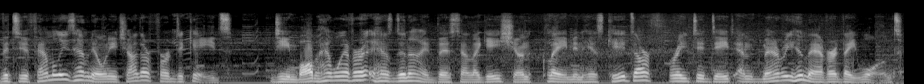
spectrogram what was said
the two families have known each other for decades. Jim Bob, however, has denied this allegation, claiming his kids are free to date and marry whomever they want.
